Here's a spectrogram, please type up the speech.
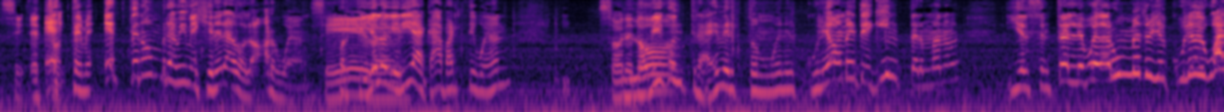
Sí, Edson. Este, me- este nombre a mí me genera dolor, weón. Sí, Porque yo lo quería acá, aparte, weón. Sobre lo todo. vi contra Everton, weón. El culeado mete quinta, hermano. Y el central le puede dar un metro y el culeado igual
